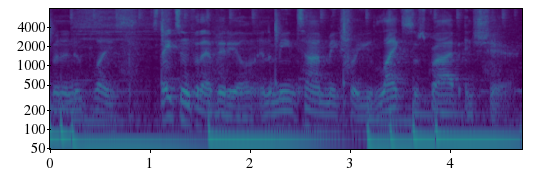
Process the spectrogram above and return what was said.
I'm in a new place. Stay tuned for that video. In the meantime, make sure you like, subscribe, and share.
